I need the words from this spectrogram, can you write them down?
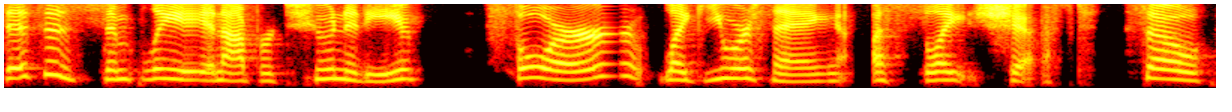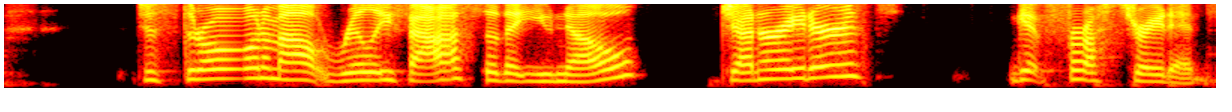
this is simply an opportunity for, like you were saying, a slight shift. So just throwing them out really fast so that you know generators get frustrated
